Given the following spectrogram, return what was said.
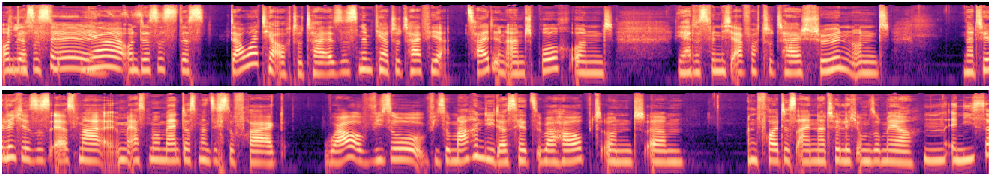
und das ist Fans. ja und das ist das dauert ja auch total. Also es nimmt ja total viel Zeit in Anspruch und ja, das finde ich einfach total schön. Und natürlich ist es erstmal im ersten Moment, dass man sich so fragt, wow, wieso, wieso machen die das jetzt überhaupt? Und ähm, dann freut es einen natürlich umso mehr. Hm, Enisa,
